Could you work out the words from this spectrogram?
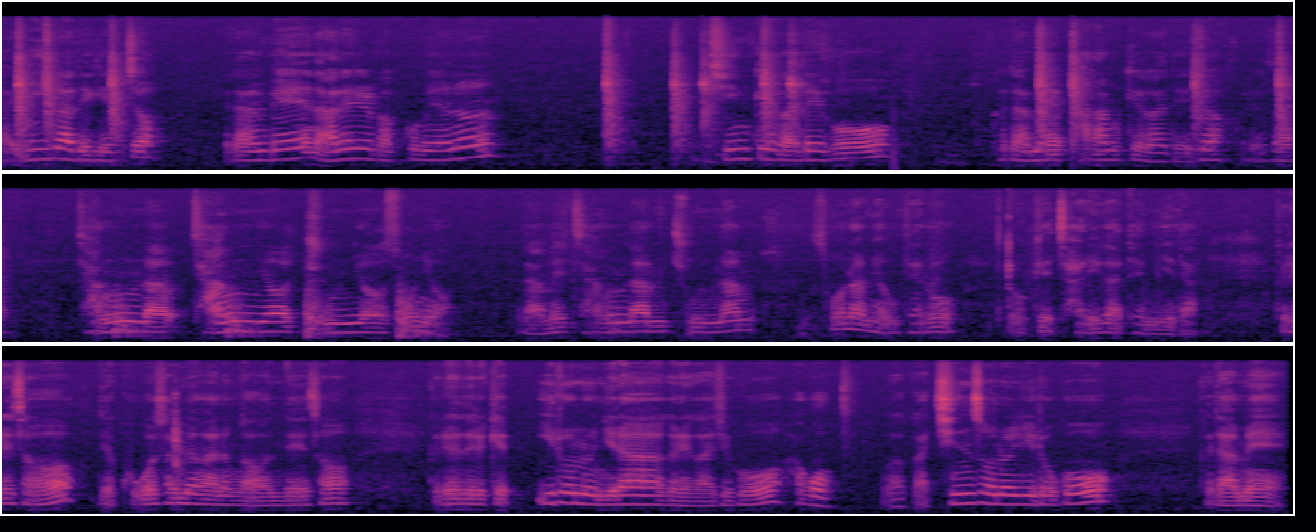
자 이가 되겠죠. 그 다음에 맨 아래를 바꾸면은 진괴가 되고 그 다음에 바람괴가 되죠. 그래서 장남, 장녀, 중녀, 소녀 그 다음에 장남, 중남, 소남 형태로 이렇게 자리가 됩니다. 그래서 이제 그거 설명하는 가운데서 그래도 이렇게 이루는이라 그래가지고 하고 아까 진손을 이루고 그 다음에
